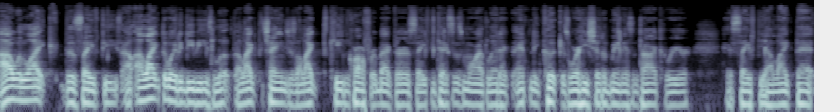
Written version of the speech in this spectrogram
I would like the safeties. I, I like the way the DBs looked. I like the changes. I like Kitan Crawford back there at safety. Texas is more athletic. Anthony Cook is where he should have been his entire career at safety. I like that.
